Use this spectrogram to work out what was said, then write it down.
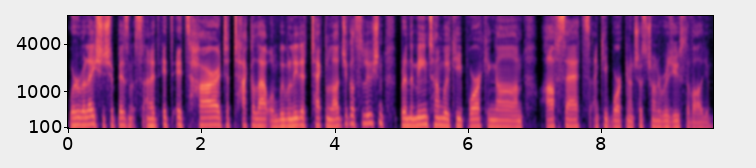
we're a relationship business and it, it, it's hard to tackle that one. We will need a technological solution, but in the meantime, we'll keep working on offsets and keep working on just trying to reduce the volume.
